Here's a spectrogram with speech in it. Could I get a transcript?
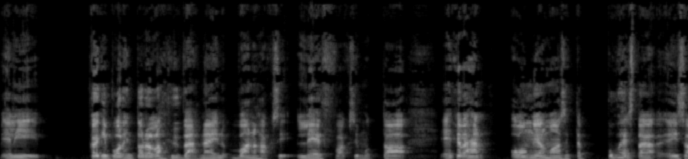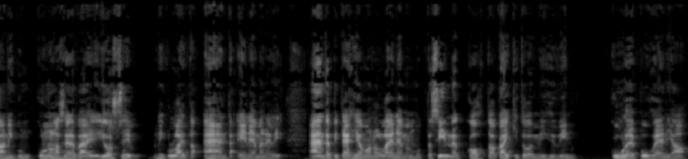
eli kaikin puolin todella hyvä näin vanhaksi leffaksi, mutta ehkä vähän ongelma on se, että puheesta ei saa niin kuin kunnolla selvää, jos ei niin kuin laita ääntä enemmän. Eli ääntä pitää hieman olla enemmän, mutta sinne kohtaa kaikki toimii hyvin. Kuulee puheen ja,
